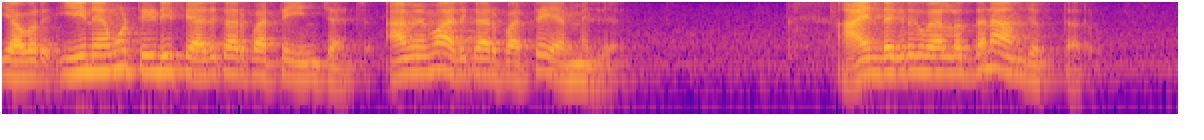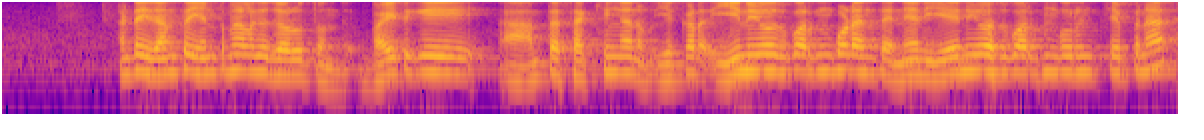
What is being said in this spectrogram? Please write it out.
ఎవరు ఈయనేమో టీడీపీ అధికార పార్టీ ఇన్ఛార్జ్ ఆమెమో అధికార పార్టీ ఎమ్మెల్యే. ఆయన దగ్గరికి వెళ్ళొద్దని ఆమె చెప్తారు. అంటే ఇదంతా ఇంటర్నల్గా జరుగుతుంది. బయటికి అంత సఖ్యంగా ఇక్కడ ఈ నియోజకవర్గం కూడా అంతే. నేను ఏ నియోజకవర్గం గురించి చెప్పినా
